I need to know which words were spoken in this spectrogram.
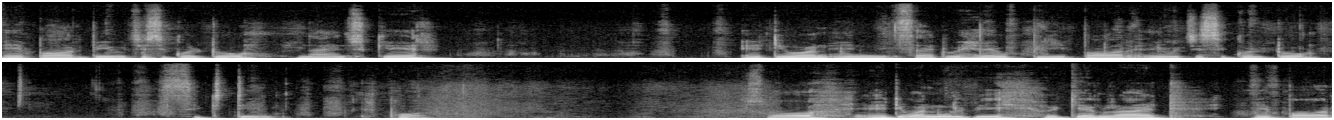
a power b which is equal to 9 square. 81 and inside we have b power a which is equal to 64 so 81 will be we can write a power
